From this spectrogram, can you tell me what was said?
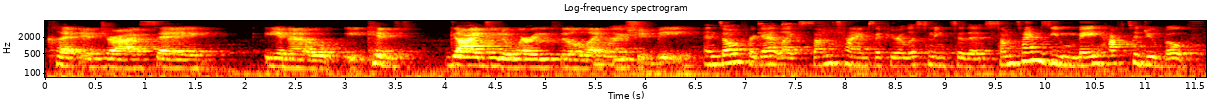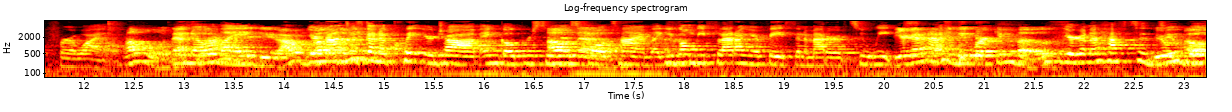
cut and dry say you know it can guide you to where you feel like you should be And don't forget, like, sometimes if you're listening to this, sometimes you may have to do both for a while. oh that's know, what I like, to do I, You're oh, not just me- gonna quit your job and go pursue Oh, this no. full time. Like you're gonna be flat on your face in a matter of two weeks. you're gonna have to be working both You're gonna have to do You're both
